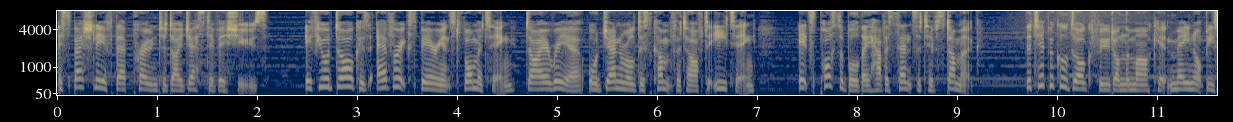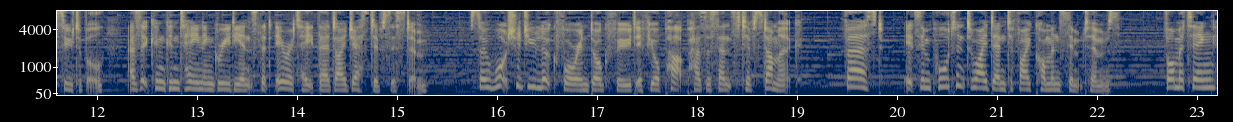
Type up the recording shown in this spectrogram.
especially if they're prone to digestive issues. If your dog has ever experienced vomiting, diarrhea, or general discomfort after eating, it's possible they have a sensitive stomach. The typical dog food on the market may not be suitable, as it can contain ingredients that irritate their digestive system. So, what should you look for in dog food if your pup has a sensitive stomach? First, it's important to identify common symptoms. Vomiting,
